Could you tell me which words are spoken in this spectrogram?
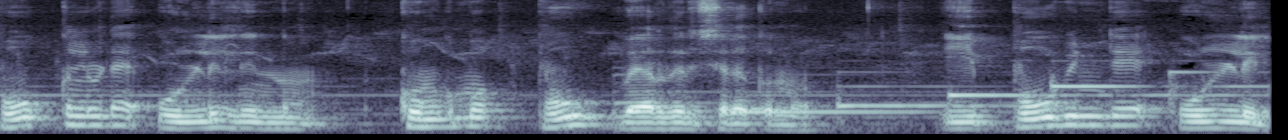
പൂക്കളുടെ ഉള്ളിൽ നിന്നും കുങ്കുമപ്പൂ വേർതിരിച്ചെടുക്കുന്നു. ഈ പൂവിന്റെ ഉള്ളിൽ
